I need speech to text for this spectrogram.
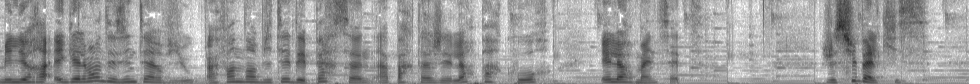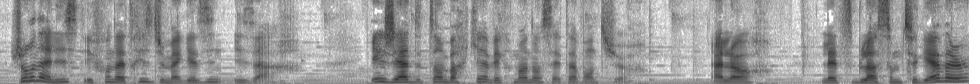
Mais il y aura également des interviews afin d'inviter des personnes à partager leur parcours et leur mindset. Je suis Balkis, journaliste et fondatrice du magazine Isar, et j'ai hâte de t'embarquer avec moi dans cette aventure. Alors, let's blossom together!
